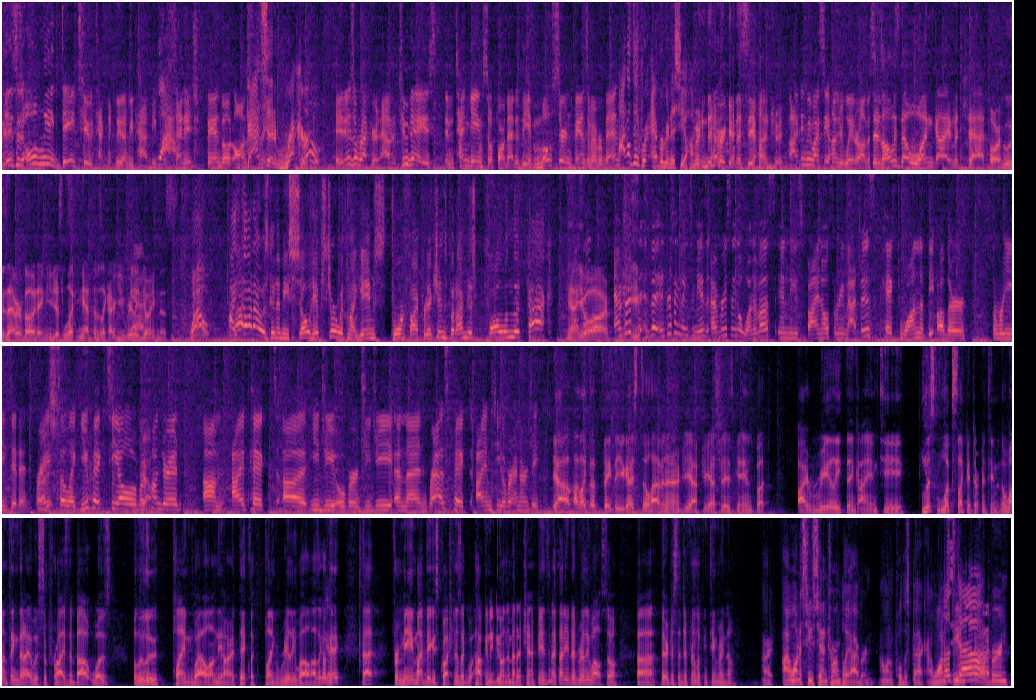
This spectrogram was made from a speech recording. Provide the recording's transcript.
This is only day two, technically, that we've had the Wow. percentage fan vote on. That's stream. a record. Oh, It is a record. Out of two days in 10 games so far, that is the most certain fans have ever been. I don't think we're ever going to see 100. We're never going to see 100. I think we might see 100 later on this There's always that one guy in the chat or who is ever voting. You're just looking at them, it's like, are you really Yeah. doing this? Wow. I thought I was going to be so hipster with my games four and five predictions, but I'm just following the pack. Yeah, you are. Every, sheep. the interesting thing to me is every single one of us in these final three matches picked one that the other three didn't, right? Nice. So like you picked TL over Yeah. 100. Um, I picked uh, EG over GG, and then Raz picked IMT over NRG. Yeah, I, I like the faith that you guys still have in energy after yesterday's games, but I really think IMT this looks like a different team. And the one thing that I was surprised about was Balulu playing well on the RA pick, like playing really well. I was like, Yeah. okay, that for me, my biggest question is like, how can he do on the meta champions? And I thought he did really well. So uh, they're just a different looking team right now. All right. I want to see Santorin play Ivern. I want to pull this back. I want to Let's see him play go. Ivern.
